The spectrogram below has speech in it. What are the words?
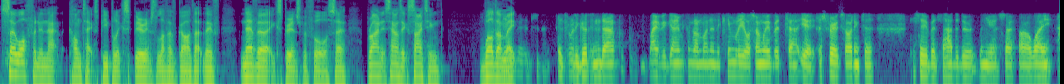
so often in that context, people experience the love of God that they've never experienced before. So, Brian, it sounds exciting. Well done, mate. It's, it's really good, and uh, maybe again we can run one in the Kimberley or somewhere. But uh, yeah, it's very exciting to to see, but it's hard to do it when you're so far away.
